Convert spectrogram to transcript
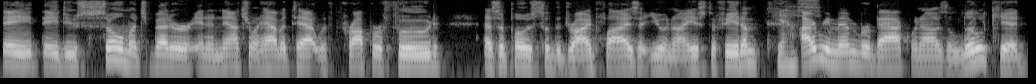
they they do so much better in a natural habitat with proper food as opposed to the dried flies that you and I used to feed them. Yes. I remember back when I was a little kid,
